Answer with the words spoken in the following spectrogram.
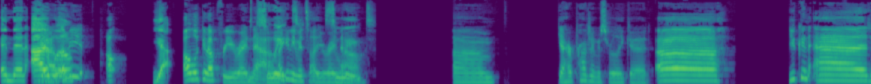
and then I yeah, will. let me I'll, yeah, I'll look it up for you right now i can even tell you right sweet. now um yeah her project was really good uh you can add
